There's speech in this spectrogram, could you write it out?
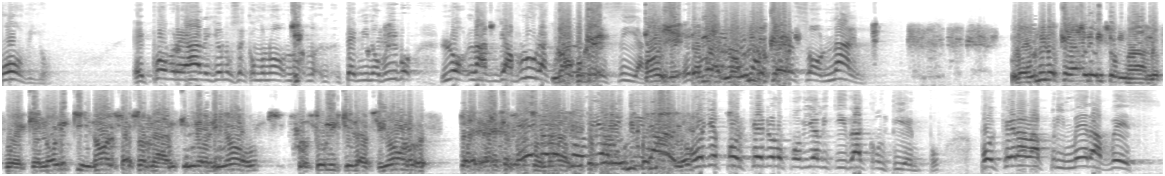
odio. El pobre Ale, yo no sé cómo no, terminó vivo. Lo, la diablura que no, porque, decía. Oye, además, lo único que... personal. Lo único que Ale hizo malo fue que no liquidó el personal y le dio su liquidación a ese personal. No lo fue único malo. Oye, ¿por qué no lo podía liquidar con tiempo? Porque era la primera vez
